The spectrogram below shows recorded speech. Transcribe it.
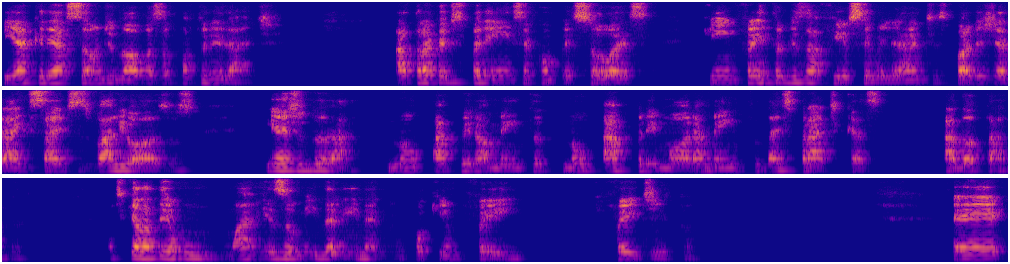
e a criação de novas oportunidades. A troca de experiência com pessoas que enfrentam desafios semelhantes pode gerar insights valiosos e ajudar no aprimoramento, no aprimoramento das práticas adotadas. Acho que ela deu um, uma resumida ali, né, um pouquinho que foi, que foi dito. É,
